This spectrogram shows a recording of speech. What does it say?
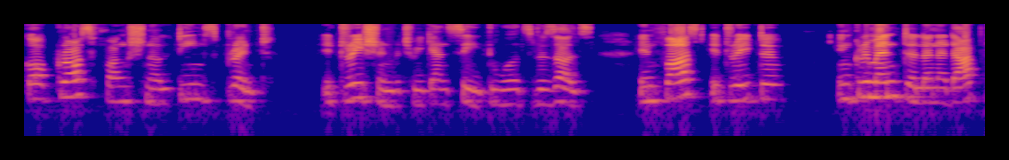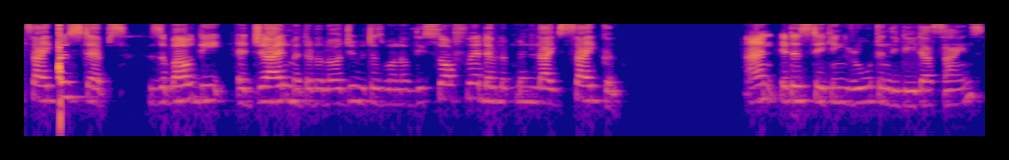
cross-functional team sprint iteration which we can say towards results in fast iterative incremental and adapt cycle steps is about the agile methodology which is one of the software development life cycle and it is taking root in the data science.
